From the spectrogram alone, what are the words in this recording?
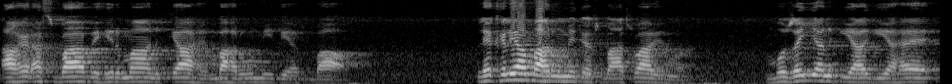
آخر اسباب حرمان کیا ہے محرومی کے اسباب۔ لکھ لیا محرومی کے اسباب مزین کیا گیا ہے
